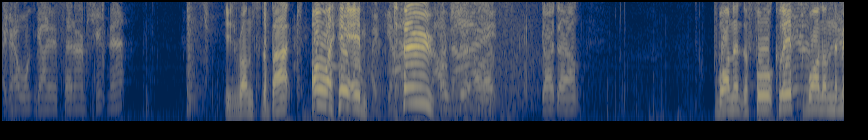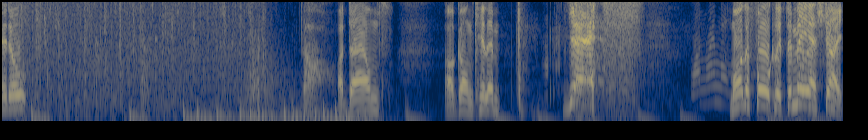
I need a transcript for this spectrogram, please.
I got one guy in the center I'm shooting at. He's run to the back. Oh, I hit him. I Two. him. Oh, shit, hello. nice. Guy down. One at the forklift, one on the middle. Oh, I downed. I'll go and kill him. Yes! One remaining. One the forklift to me, SJ.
